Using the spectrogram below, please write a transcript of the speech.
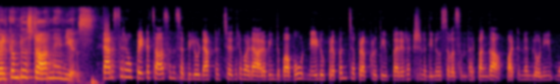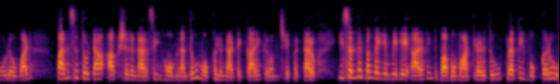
Welcome to star nine news. Narasaraopet శాసనసభ్యులు doctor Chedalavada Arvind బాబు నేడు ప్రపంచ ప్రకృతి పరిరక్షణ దినోత్సవ సందర్భంగా పట్టణంలోని మూడో ward Panasathota Akshara nursing home నందు మొక్కలు నాటే కార్యక్రమం చేపట్టారు. ఈ సందర్భంగా ఎమ్మెల్యే అరవింద్ బాబు మాట్లాడుతూ ప్రతి ఒక్కరూ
